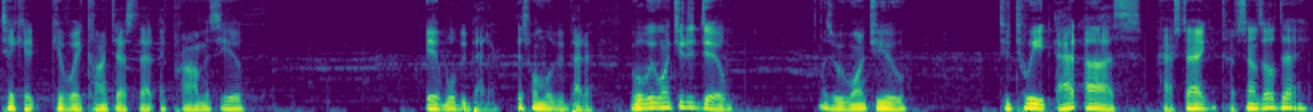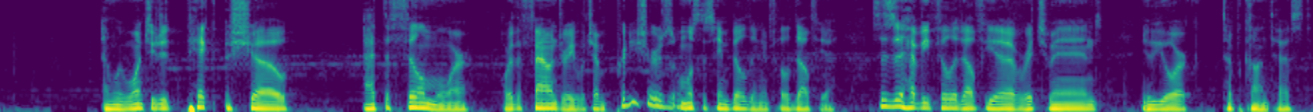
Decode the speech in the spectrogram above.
ticket giveaway contest that I promise you it will be better. This one will be better. What we want you to do is we want you to tweet at us hashtag touchdowns all day and we want you to pick a show at the fillmore or the foundry which i'm pretty sure is almost the same building in philadelphia so this is a heavy philadelphia richmond new york type of contest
